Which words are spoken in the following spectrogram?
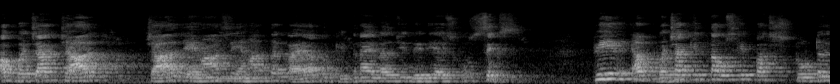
अब बचा चार्ज चार्ज यहाँ से यहाँ तक आया तो कितना एनर्जी दे दिया इसको? सिक्स फिर अब बचा कितना उसके पास? टोटल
